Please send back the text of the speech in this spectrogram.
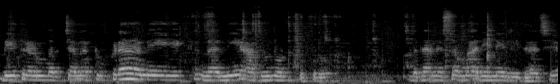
બે ત્રણ મરચાંના ટુકડા અને એક નાની આદુનો ટુકડો. બધાને સમારીને લીધા છે.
